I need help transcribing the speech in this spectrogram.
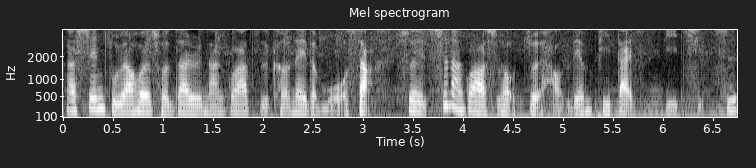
那锌主要会存在于南瓜籽壳内的膜上，所以吃南瓜的时候最好连皮带籽一起吃。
